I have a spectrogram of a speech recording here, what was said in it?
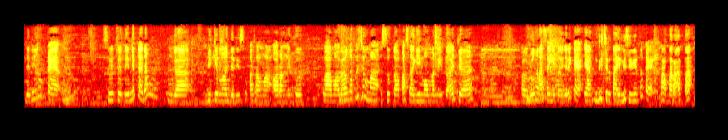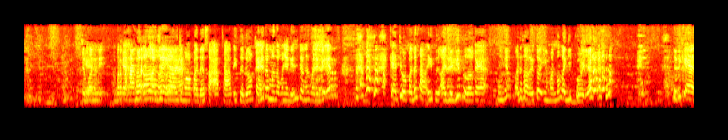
Jadi lo kayak sweet sweet ini kadang nggak bikin lo jadi suka sama orang itu lama banget lo cuma suka pas lagi momen itu aja Hmm. kalau gue ngerasa gitu jadi kayak yang diceritain di sini tuh kayak rata-rata Cuman Kayak- bertahan kayak, saat itu aja ya. cuma pada saat-saat itu doang Jadi kayak teman-temannya dia sih jangan pada GR. kayak cuma pada saat itu aja gitu loh kayak mungkin pada saat itu iman lo lagi goyah jadi kayak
